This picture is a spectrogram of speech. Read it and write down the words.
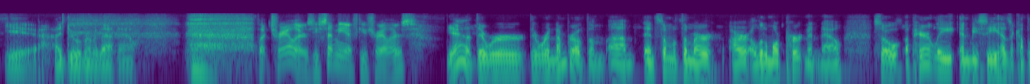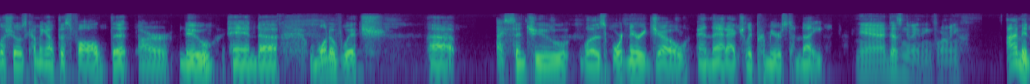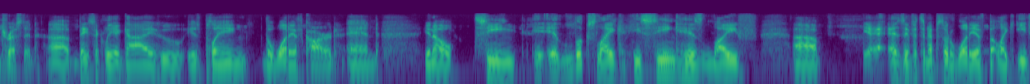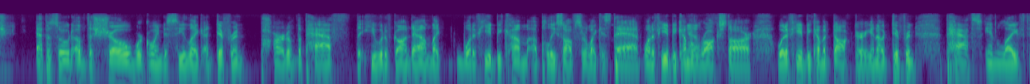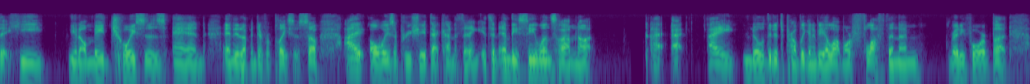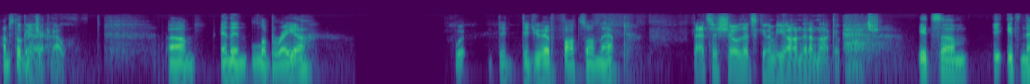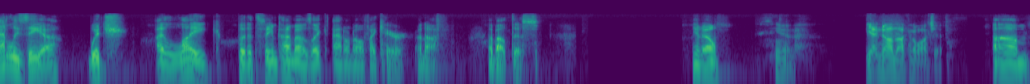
Yeah, I do remember that now. but trailers, you sent me a few trailers. Yeah, there were there were a number of them, um, and some of them are are a little more pertinent now. So apparently, NBC has a couple of shows coming out this fall that are new, and uh, one of which uh, I sent you was Ordinary Joe, and that actually premieres tonight. Yeah, it doesn't do anything for me. I'm interested. Uh, basically, a guy who is playing the what if card, and you know, seeing it, looks like he's seeing his life uh, as if it's an episode of What If, but like each episode of the show, we're going to see like a different part of the path that he would have gone down. Like, what if he had become a police officer like his dad? What if he had become Yeah. a rock star? What if he had become a doctor? You know, different paths in life that he you know made choices and ended up in different places so i always appreciate that kind of thing it's an nbc one so i'm not i i, I know that it's probably going to be a lot more fluff than i'm ready for but i'm still going to Yeah. check it out um and then la brea what did did you have thoughts on that That's a show that's going to be on that I'm not going to watch. it's um it, it's natalie zea which i like but at the same time i was like i don't know if i care enough about this you know Yeah. Yeah, no, I'm not going to watch it. um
